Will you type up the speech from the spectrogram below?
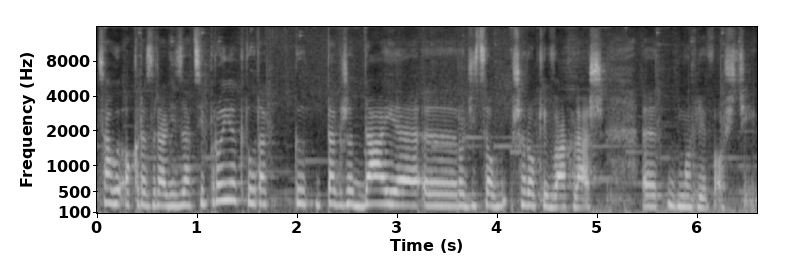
cały okres realizacji projektu, tak, także daje rodzicom szeroki wachlarz możliwości.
